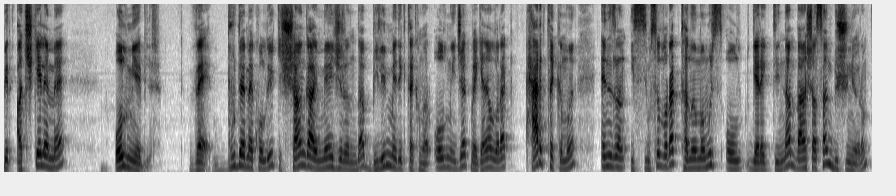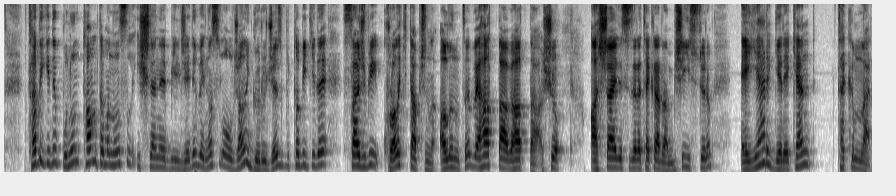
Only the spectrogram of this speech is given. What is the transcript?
bir açık eleme olmayabilir. Ve bu demek oluyor ki Shanghai Major'ında bilinmedik takımlar olmayacak ve genel olarak her takımı en azından isimsel olarak tanımamız ol- gerektiğinden ben şahsen düşünüyorum. Tabii ki de bunun tam tamı nasıl işlenebileceğini ve nasıl olacağını göreceğiz. Bu tabii ki de sadece bir kural kitapçının alıntı ve hatta ve hatta şu aşağıya sizlere tekrardan bir şey istiyorum. Eğer gereken takımlar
